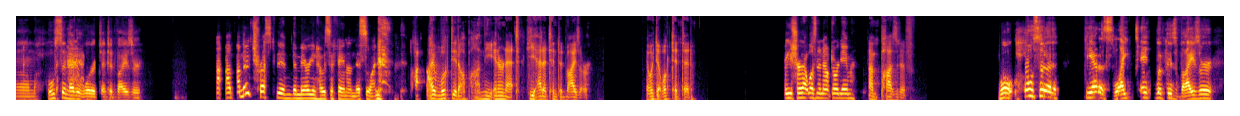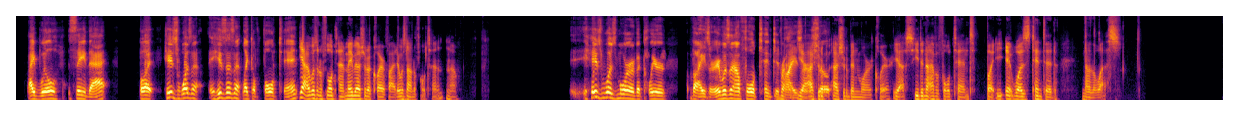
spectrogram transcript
Um, Hossa never wore a tinted visor. I, I'm I'm gonna trust the the Marian Hossa fan on this one. I, I looked it up on the internet. He had a tinted visor. I looked it looked tinted. Are you sure that wasn't an outdoor game? I'm positive. Well, Hossa, he had a slight tint with his visor. I will say that, but his wasn't. His isn't like a full tint. Yeah, it wasn't a full tent. Maybe I should have clarified. It was not a full tent. No. His was more of a clear visor. It wasn't a full tinted Right. visor. Yeah, I should have so- I should have been more clear. Yes, he did not have a full tint, but it was tinted nonetheless.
